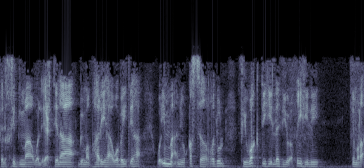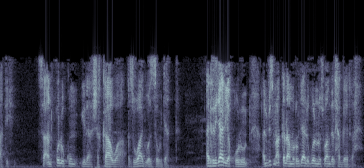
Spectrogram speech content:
في الخدمة والاعتناء بمظهرها وبيتها وإما أن يقصر الرجل في وقته الذي يعطيه لامرأته. سأنقلكم إلى شكاوى أزواج والزوجات. الرجال يقولون اللي بيسمع كلام الرجال يقول النسوان دي الحق يرح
